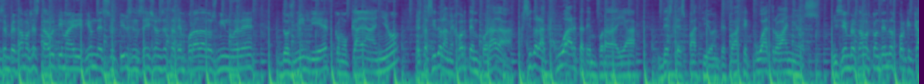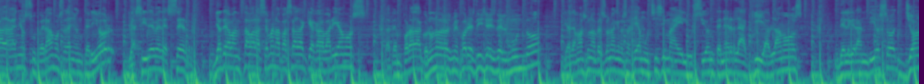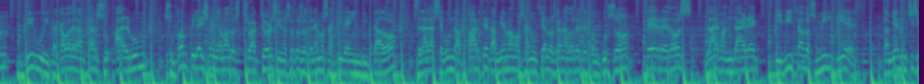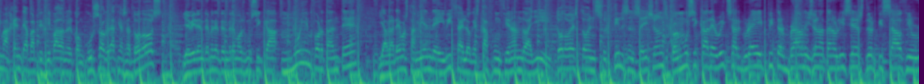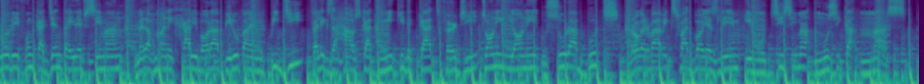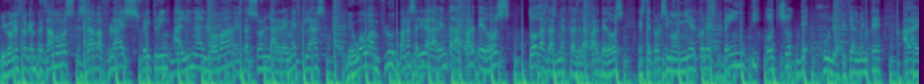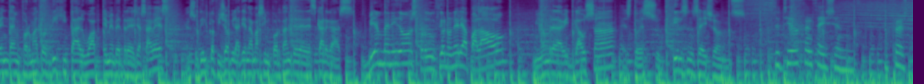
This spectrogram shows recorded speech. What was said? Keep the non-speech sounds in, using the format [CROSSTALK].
Es, empezamos esta última edición de Sutil Sensations de esta temporada 2009-2010. Como cada año, esta ha sido la mejor temporada. Ha sido la cuarta temporada ya de este espacio. Empezó hace cuatro años. Y siempre estamos contentos porque cada año superamos el año anterior y así debe de ser. Ya te avanzaba la semana pasada que acabaríamos la temporada con uno de los mejores DJs del mundo y además una persona que nos hacía muchísima ilusión tenerla aquí. Hablamos del grandioso John Dewitt. Acaba de lanzar su álbum, su compilation llamado Structures y nosotros lo tenemos aquí de invitado. Será la segunda parte. También vamos a anunciar los ganadores del concurso CR2 Live and Direct Ibiza 2010. También muchísima gente ha participado en el concurso, gracias a todos. Y evidentemente tendremos música muy importante y hablaremos también de Ibiza y lo que está funcionando allí. Todo esto en Sutil Sensations con música de Richard Gray, Peter Brown y Jonathan Ulises, Dirty South y Rudy, Funka Genta y Dave Seaman, Manic, Javi Bora, Pirupa en PG, Felix the House Cat, Mickey the Cat, Fergie, Tony Leone, Usura, Butch, Robert Babix, Fatboy Slim y muchísima música más. Y con esto que empezamos, Slava Flash featuring Alina Albova. Estas son las remezclas de Wow and Flute. Van a salir a la venta la parte 2, todas las mezclas de la parte 2, este próximo miércoles 28 de julio, oficialmente a la venta en formato digital WAP MP3. Ya sabes, en Sutil Coffee Shop y la tienda más importante de descargas. Bienvenidos, producción Onelia Palao. Mi nombre es David Gausa, esto es Sutil Sensations. Sutil Sensations, first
